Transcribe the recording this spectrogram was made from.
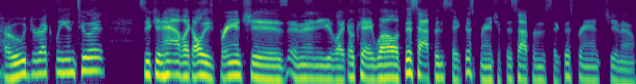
code directly into it. So you can have like all these branches and then you're like, okay, well if this happens, take this branch. If this happens, take this branch, you know.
